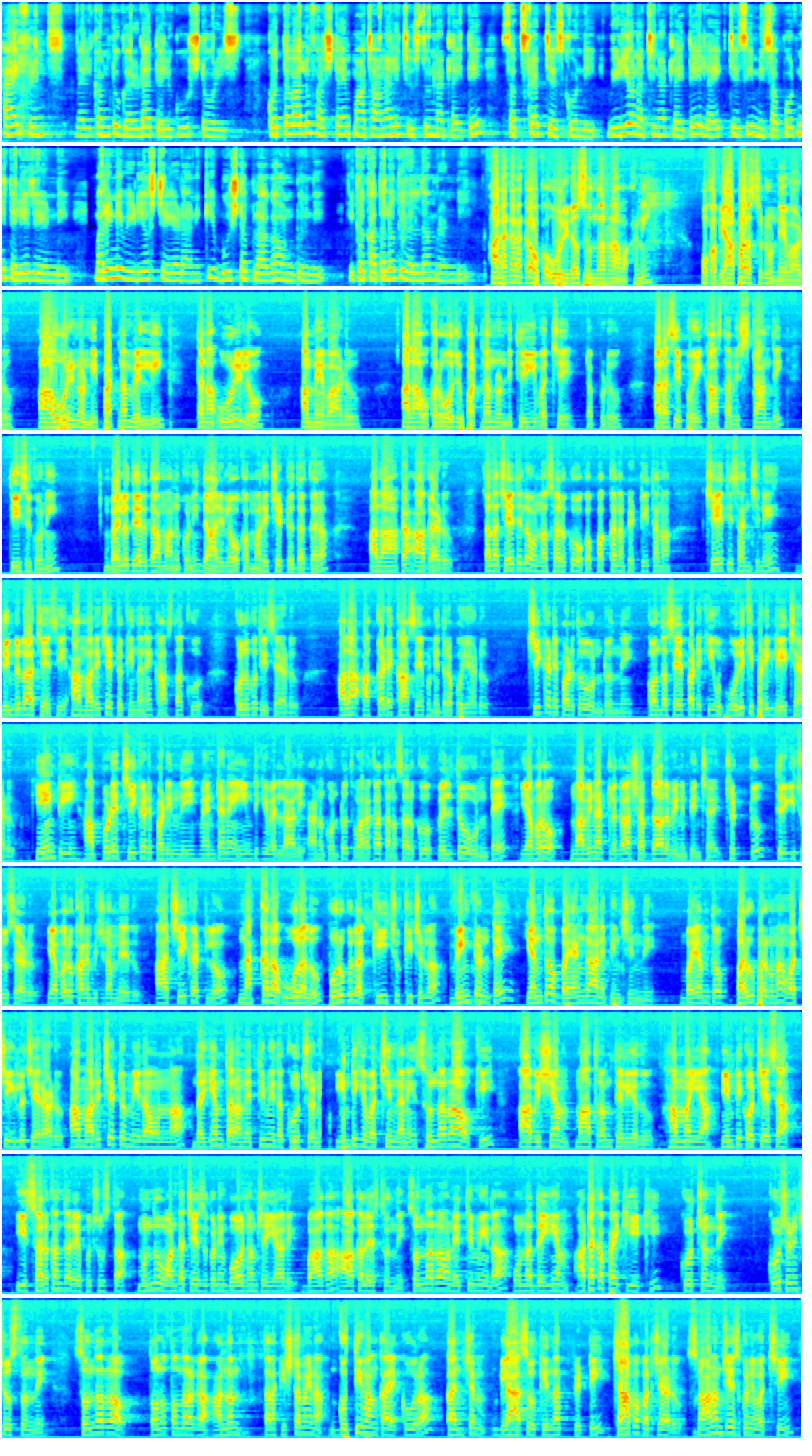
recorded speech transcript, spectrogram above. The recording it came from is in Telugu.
Hi friends welcome to Garuda Telugu stories. కొత్త వాళ్ళు ఫస్ట్ టైం మా ఛానల్ని చూస్తున్నట్లయితే సబ్స్క్రైబ్ చేసుకోండి. వీడియో నచ్చినట్లయితే లైక్ చేసి మీ సపోర్ట్ని తెలియజేయండి. మరిన్ని వీడియోస్ చేయడానికి బూస్టప్ లాగా ఉంటుంది. ఇక కథలోకి వెళ్దాం రండి. అనగనగా ఒక ఊరిలో సుందర్రామ అని ఒక వ్యాపారస్తుడు ఉండేవాడు. ఆ ఊరి నుండి పట్నం వెళ్ళి తన ఊరిలో అమ్మేవాడు. అలా ఒకరోజు పట్నం నుండి తిరిగి వచ్చేటప్పుడు అలసిపోయి కాస్త విశ్రాంతి తీసుకొని బయలుదేరుదాం అనుకుని దారిలో ఒక మర్రి చెట్టు దగ్గర అలా ఆగాడు. తన చేతిలో ఉన్న సరుకు ఒక పక్కన పెట్టి తన చేతి సంచిని దిండులా చేసి ఆ మర్రి చెట్టు కిందనే కాస్త కు కొనుకు తీశాడు. అలా అక్కడే కాసేపు నిద్రపోయాడు. చీకటి పడుతూ ఉంటుంది. కొంతసేపటికి ఉలికిపడి లేచాడు. ఏంటి? అప్పుడే చీకటి పడింది. వెంటనే ఇంటికి వెళ్ళాలి అనుకుంటూ త్వరగా తన సరుకు వెళ్తూ ఉంటే ఎవరో నవ్వినట్లుగా శబ్దాలు వినిపించాయి. చుట్టూ తిరిగి చూశాడు. ఎవరూ కనిపించడం లేదు. ఆ చీకటిలో నక్కల ఊలలు పురుగుల కీచుకీచుల వింటుంటే ఎంతో భయంగా అనిపించింది. భయంతో పరుగు పరుగున వచ్చి ఇల్లు చేరాడు. ఆ మర్రి చెట్టు మీద ఉన్న దయ్యం తన నెత్తి మీద కూర్చొని ఇంటికి వచ్చిందని సుందర్రావుకి ఆ విషయం మాత్రం తెలియదు. అమ్మయ్య ఇంటికొచ్చేసా. ఈ సరుకంతా రేపు చూస్తా. ముందు వంట చేసుకుని భోజనం చెయ్యాలి. బాగా ఆకలేస్తుంది. సుందర్రావు నెత్తి మీద ఉన్న దెయ్యం అటకపైకి ఎక్కి కూర్చుంది. కూర్చుని చూస్తుంది. సుందర్రావు తొందర తొందరగా అన్నం తనకిష్టమైన గుత్తి వంకాయ కూర కంచెం గ్లాసు కింద పెట్టి చాపపరిచాడు స్నానం చేసుకుని వచ్చి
